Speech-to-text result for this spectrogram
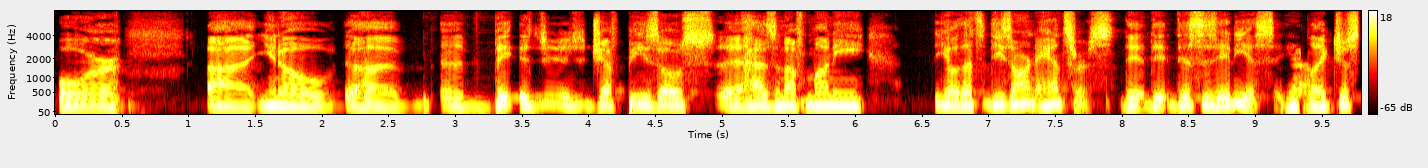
or uh, you know, uh, uh, Be- Jeff Bezos uh, has enough money. You know, that's these aren't answers. this is idiocy. Yeah. Like, just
